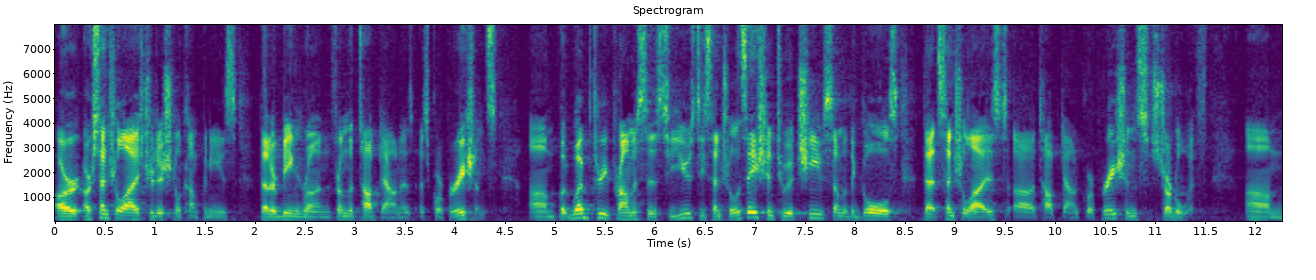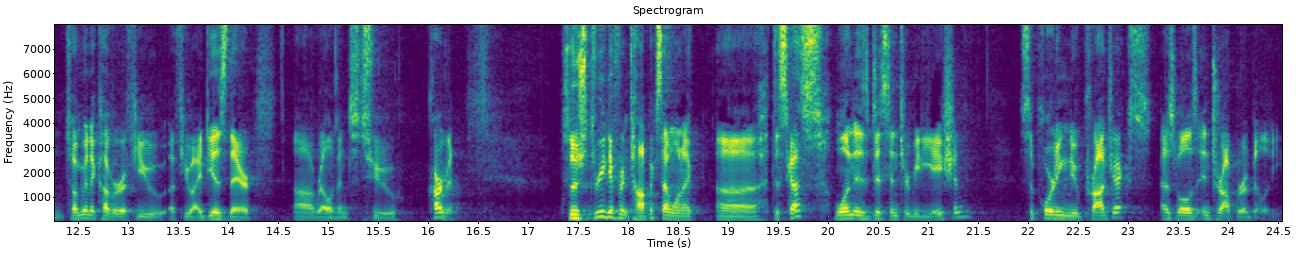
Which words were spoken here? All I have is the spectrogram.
are, are, centralized traditional companies that are being run from the top down as, as corporations. Um, but Web3 promises to use decentralization to achieve some of the goals that centralized uh, top-down corporations struggle with. Um, so I'm going to cover a few, a few ideas there uh, relevant to carbon. So there's three different topics I want to uh, discuss. One is disintermediation, supporting new projects, as well as interoperability.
